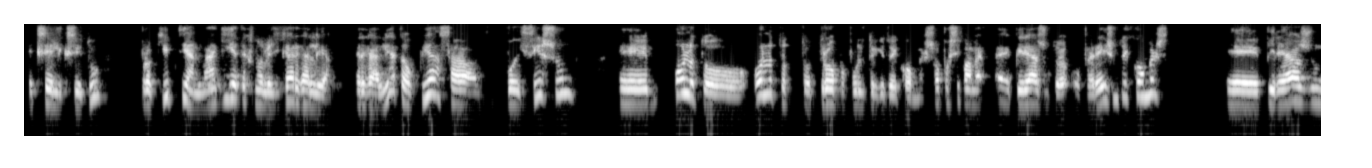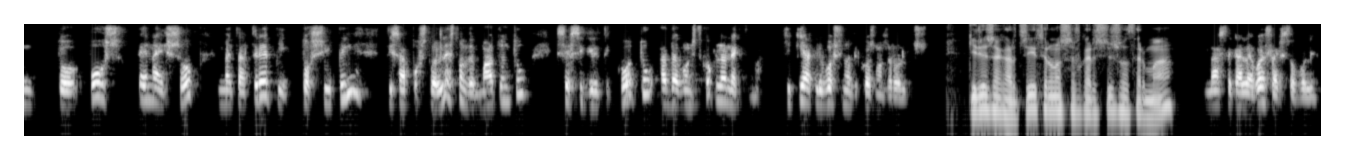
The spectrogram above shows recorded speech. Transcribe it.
εξέλιξή του, προκύπτει ανάγκη για τεχνολογικά εργαλεία εργαλεία τα οποία θα βοηθήσουν ε, όλο, το, όλο το, το τρόπο που λειτουργεί το e-commerce. Όπως είπαμε, επηρεάζουν το operation του e-commerce, ε, επηρεάζουν το πώς ένα e-shop μετατρέπει το shipping, τις αποστολές των δεμάτων του σε συγκριτικό του ανταγωνιστικό πλεονέκτημα. Και εκεί ακριβώς είναι ο δικός μας ρόλος. Κύριε Ζαχαρτζή, θέλω να σας ευχαριστήσω θερμά. Να είστε καλά, εγώ ευχαριστώ πολύ.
